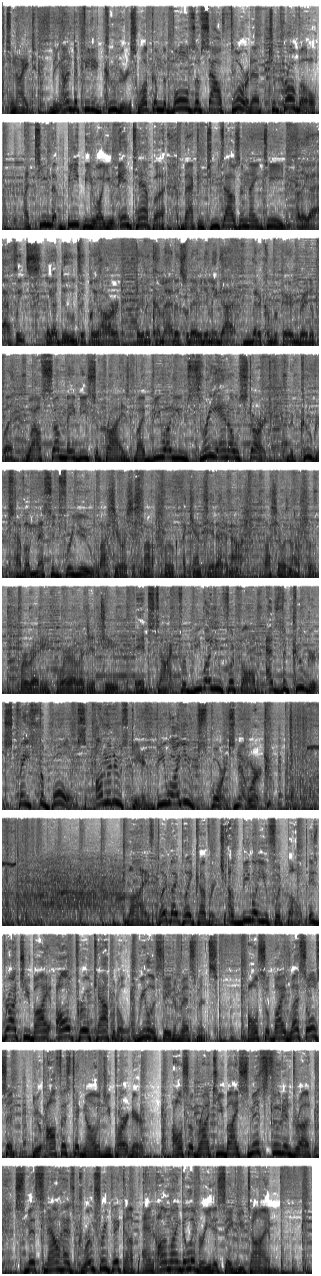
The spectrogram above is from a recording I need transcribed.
Tonight, the undefeated Cougars welcome the Bulls of South Florida to Provo, a team that beat BYU in Tampa back in 2019. Uh, they got athletes, they got dudes, they play hard. They're going to come at us with everything they got. Better come prepared and ready to play. While some may be surprised by BYU's 3 0 start, the Cougars have a message for you. Last year was just not a fluke. I can't say that enough. Last year was not a fluke. We're ready. We're a legit team. It's time for BYU football as the Cougars face the Bulls on the Nu Skin BYU Sports Network. Live play by play coverage of BYU football is brought to you by All Pro Capital Real Estate Investments. Also by Les Olson, your office technology partner. Also brought to you by Smith's Food and Drug. Smith's now has grocery pickup and online delivery to save you time.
